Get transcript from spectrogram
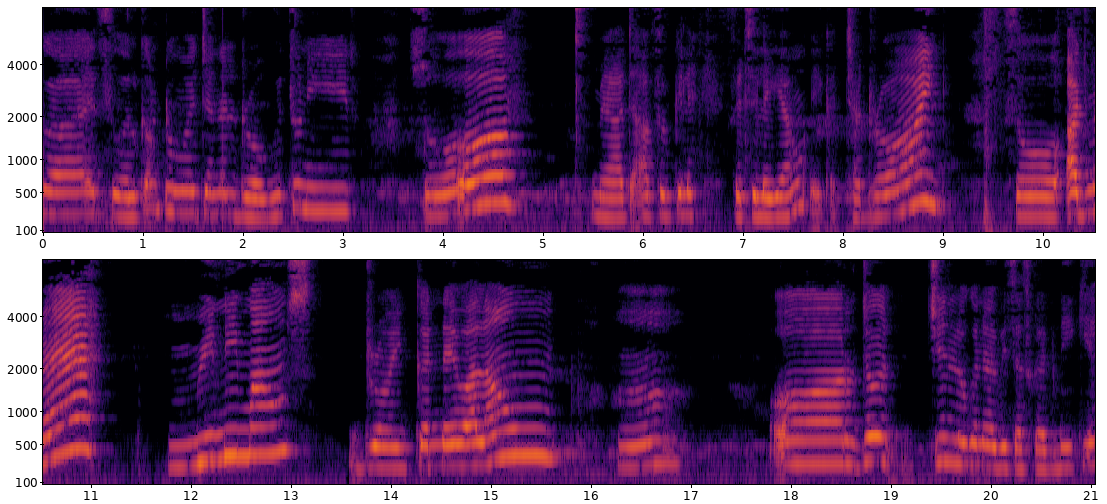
guys welcome to my channel draw with Suneer so मैं आज आप सबके लिए फिर से ले गया हूँ एक अच्छा ड्राइंग सो so, आज मैं मिनी माउस ड्राइंग करने वाला हूँ। हाँ और जो जिन लोगों ने अभी सब्सक्राइब नहीं किया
